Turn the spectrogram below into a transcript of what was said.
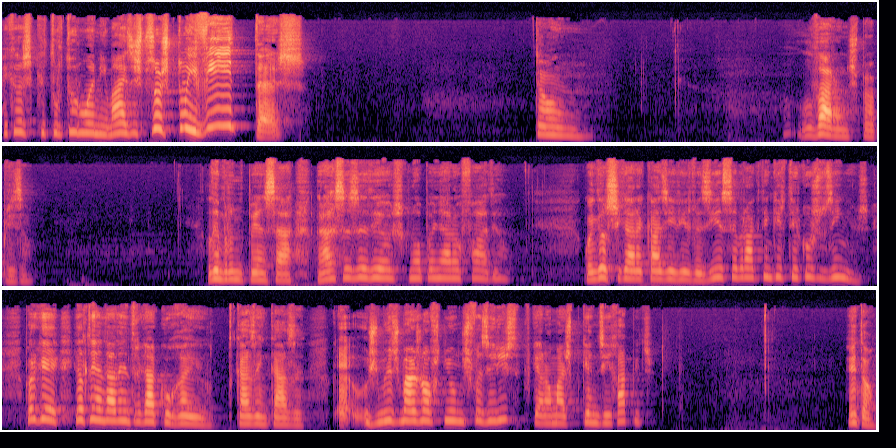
aqueles que torturam animais, as pessoas que tu evitas. Então, levaram-nos para a prisão. Lembro-me de pensar, graças a Deus que não apanharam o Fádio. Quando ele chegar a casa e a vir vazia, saberá que tem que ir ter com os vizinhos. Porque ele tem andado a entregar correio de casa em casa. É, os miúdos mais novos tinham de nos fazer isto, porque eram mais pequenos e rápidos. Então,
